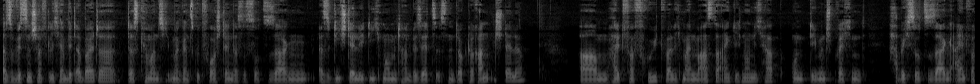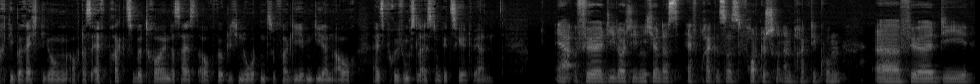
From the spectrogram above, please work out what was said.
Also wissenschaftlicher Mitarbeiter, das kann man sich immer ganz gut vorstellen. Das ist sozusagen, also die Stelle, die ich momentan besetze, ist eine Doktorandenstelle. Ähm, halt verfrüht, weil ich meinen Master eigentlich noch nicht habe und dementsprechend habe ich sozusagen einfach die Berechtigung, auch das F-Prac zu betreuen, das heißt auch wirklich Noten zu vergeben, die dann auch als Prüfungsleistung gezählt werden. Ja, für die Leute, die nicht hören, das F-Prac ist das fortgeschrittene Praktikum äh, für die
